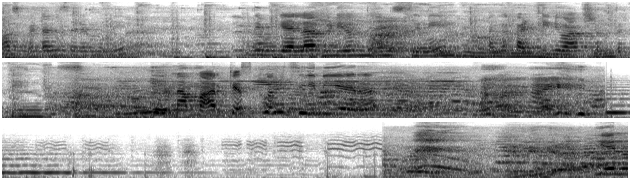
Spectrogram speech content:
ಹಾಸ್ಪಿಟಲ್ ಸೆರೆಮನಿ ನಿಮಗೆಲ್ಲ ವಿಡಿಯೋ ತೋರಿಸ್ತೀನಿ. ಹಂಗೆ ಕಂಟಿನ್ಯೂ ಆಗ್ತಿರ್ತೈತಿ ನಮ್ಮ ಆರ್ಕೆ ಸ್ಕೂಲ್ ಸೀನಿಯರ್ ಏನು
